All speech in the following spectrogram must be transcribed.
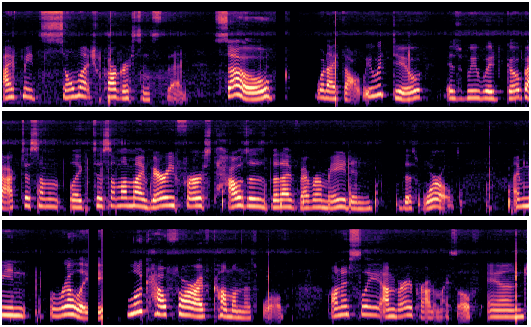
I've made so much progress since then. So, what I thought we would do is we would go back to some, like, to some of my very first houses that I've ever made in this world. I mean, really, look how far I've come on this world honestly, I'm very proud of myself, and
